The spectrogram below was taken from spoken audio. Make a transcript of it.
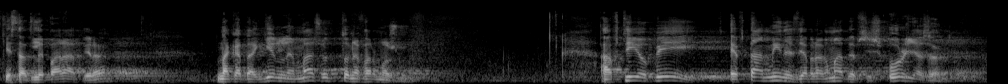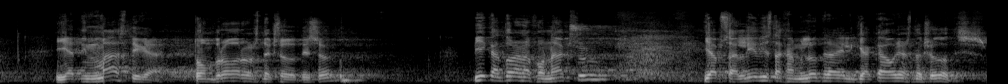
και στα τηλεπαράθυρα να καταγγείλουν εμάς ότι τον εφαρμόζουμε. Αυτοί οι οποίοι 7 μήνες διαπραγμάτευσης ούρλιαζαν για την μάστιγα των πρόωρων συνταξιοδοτήσεων, βγήκαν τώρα να φωνάξουν για ψαλίδι στα χαμηλότερα ηλικιακά όρια συνταξιοδότησης.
